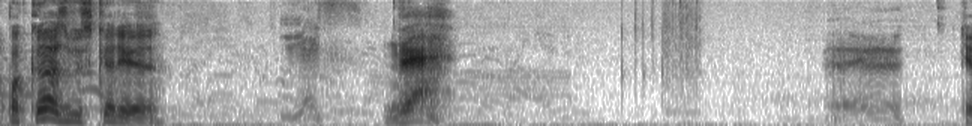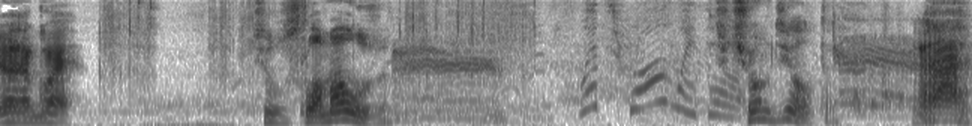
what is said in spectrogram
показывай скорее. Да. Что такое? Все, сломал уже? В чем дело-то? А!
